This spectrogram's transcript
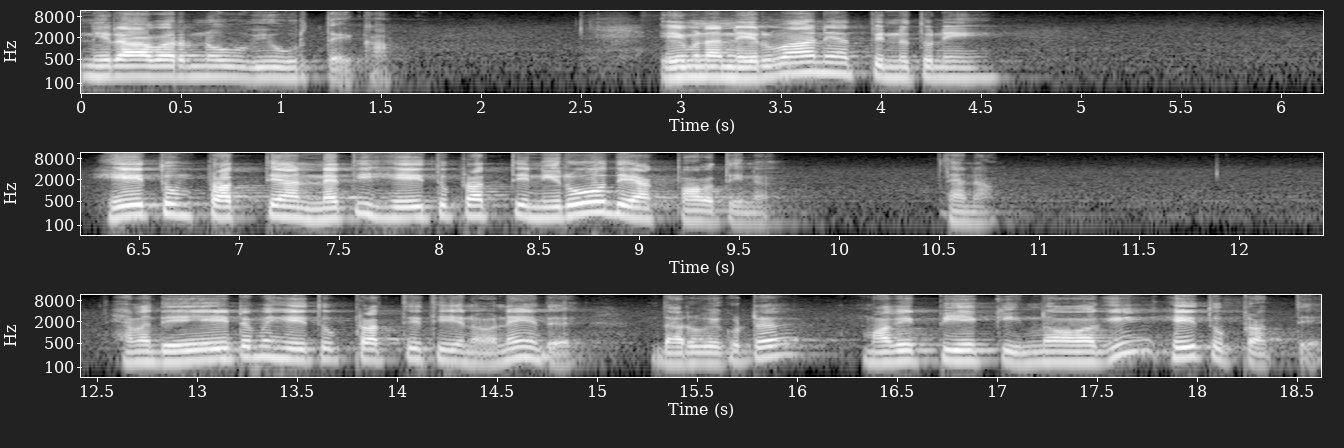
निराවරණ වූ විවෘත එකක්. එහෙමනම් නිර්වාණයත් පින්නතුනේ හේතුම් ප්‍රත්‍යයන් නැති හේතු ප්‍රත්‍ය නිරෝධයක් පවතින තැනක්. හැම දෙයකටම හේතු ප්‍රත්‍ය තියෙනව නේද? දරුවෙකුට මවෙක් පියෙක් ඉන්නවා වගේ හේතු ප්‍රත්‍යය.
